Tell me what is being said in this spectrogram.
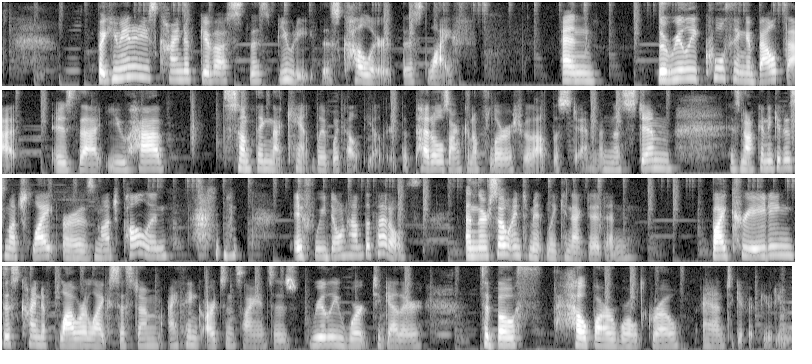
But humanities kind of give us this beauty, this color, this life. And the really cool thing about that is that you have something that can't live without the other. The petals aren't going to flourish without the stem, and the stem is not going to get as much light or as much pollen if we don't have the petals. And they're so intimately connected, and by creating this kind of flower like system, I think arts and sciences really work together to both help our world grow and to give it beauty.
